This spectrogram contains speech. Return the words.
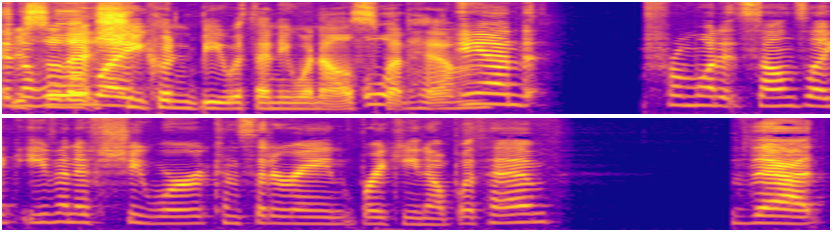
and just the so whole that like she couldn't be with anyone else well, but him. And from what it sounds like, even if she were considering breaking up with him, that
